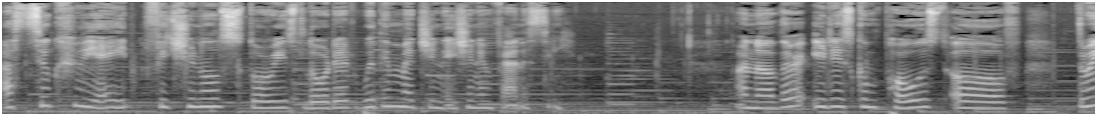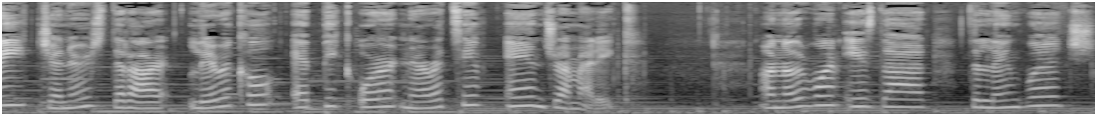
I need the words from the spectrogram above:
as to create fictional stories loaded with imagination and fantasy. Another, it is composed of three genres that are lyrical, epic or narrative, and dramatic. Another one is that the language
